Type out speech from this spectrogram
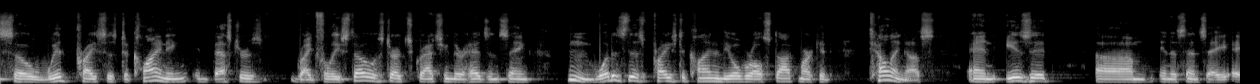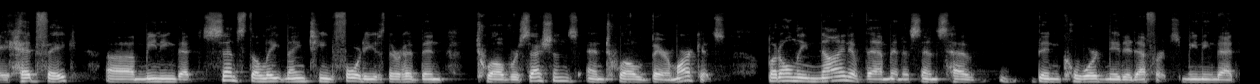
so, with prices declining, investors, rightfully so, start scratching their heads and saying, hmm, what is this price decline in the overall stock market telling us? And is it, um, in a sense, a, a head fake, uh, meaning that since the late 1940s, there have been 12 recessions and 12 bear markets, but only nine of them, in a sense, have been coordinated efforts, meaning that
